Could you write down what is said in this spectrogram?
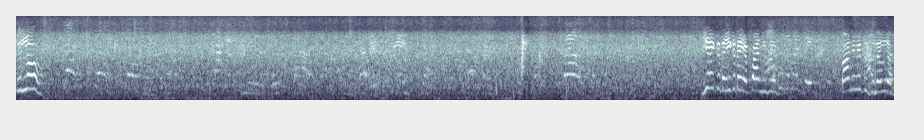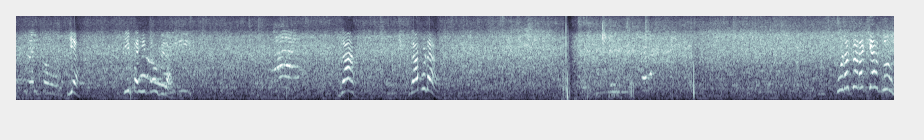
पिल्लो ये इकडे इकडे पाणी दे. पाणी देते तुला ये. ये. इथं इथं उभी राहा. जा. जा पुढं. पुढं करा की अजून.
